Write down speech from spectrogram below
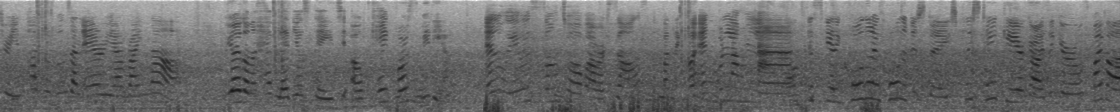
Busan area right now. We are gonna have radio stage of K-Force Media. And we will sing two of our songs, Baneko and Mula Mula. Um, it's getting colder and colder these days. Please take care, guys and girls. Bye bye.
